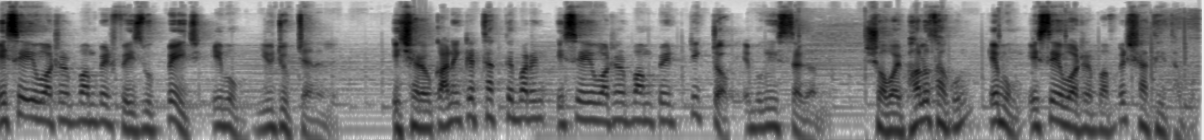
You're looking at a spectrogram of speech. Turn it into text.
এসএ ওয়াটার পাম্পের ফেসবুক পেজ এবং ইউটিউব চ্যানেলে এছাড়াও কানেক্টেড থাকতে পারেন এসএ ওয়াটার পাম্পের টিকটক এবং ইনস্টাগ্রামে সবাই ভালো থাকুন এবং এসএ ওয়াটার পাম্পের সাথেই থাকুন।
